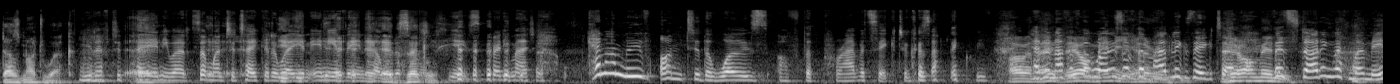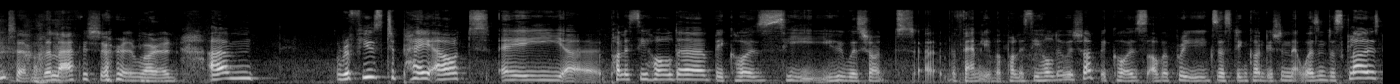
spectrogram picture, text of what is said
does not work. You'd have to pay uh, anyone, someone to take it away in any event, I exactly. Yes, pretty much. Can I move on to the woes of the private sector? Because I think we've oh, had they, enough of the woes many, of the public sector. There are many. But starting with Momentum, the life assurance, Warren. Um, refused to pay out a uh, policyholder because he who was shot, uh, the family of a policyholder was shot because of a pre-existing condition that wasn't disclosed.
